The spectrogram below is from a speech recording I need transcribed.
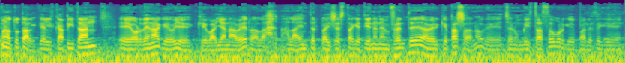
Bueno, total, que el capitán eh, ordena que, oye, que vayan a ver a la, a la, Enterprise esta que tienen enfrente a ver qué pasa, ¿no? Que echen un vistazo porque parece que,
